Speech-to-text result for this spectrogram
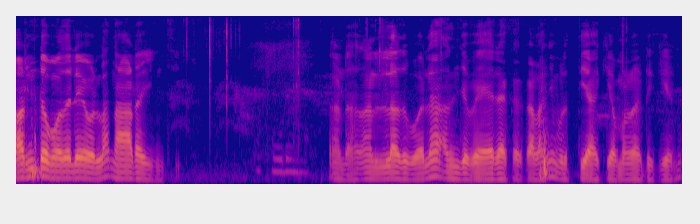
പണ്ട് മുതലേ ഉള്ള നാടൻ ഇഞ്ചി. വേണ്ട നല്ലതുപോലെ അതിന്റെ വേരൊക്കെ കളഞ്ഞ് വൃത്തിയാക്കി നമ്മൾ എടുക്കുകയാണ്.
